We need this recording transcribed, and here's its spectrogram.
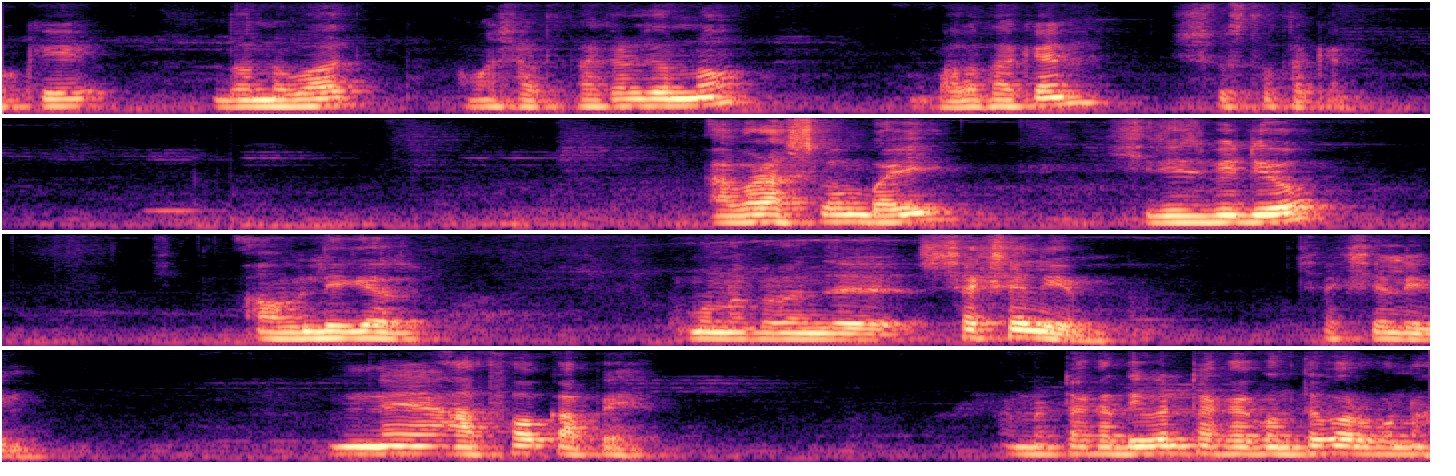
ওকে, ধন্যবাদ আমার সাথে থাকার জন্য। ভালো থাকেন, সুস্থ থাকেন। আবার আসলাম ভাই, সিরিজ ভিডিও। আওয়ামী লীগের মনে করেন যে শেখ সেলিম শেখ সেলিম মানে আতফাও কাঁপে। আপনি টাকা দিবেন, টাকা গুনতে পারব না।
